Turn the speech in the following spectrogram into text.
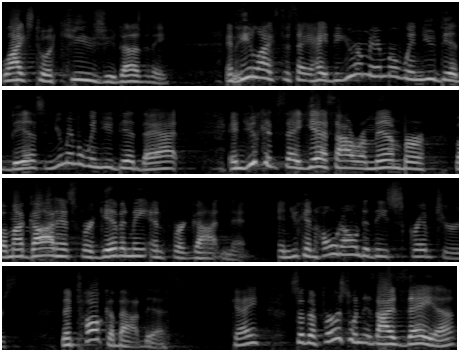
likes to accuse you, doesn't he? And he likes to say, Hey, do you remember when you did this? And you remember when you did that? And you could say, Yes, I remember, but my God has forgiven me and forgotten it. And you can hold on to these scriptures that talk about this. Okay? So the first one is Isaiah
